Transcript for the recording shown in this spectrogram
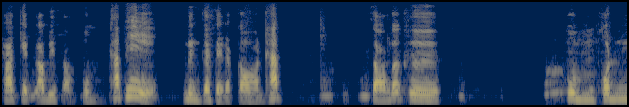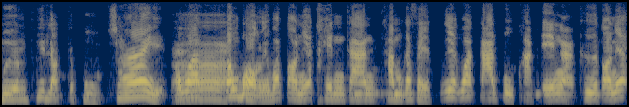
ทาร์เก็ตเรามีสองกลุ่มครับพี่หนึ่งเกษตรกรครับสองก็คือกลุ่มคนเมืองที่รักจะปลูก ใช่ เพราะว่าอ่า ต้องบอกเลยว่าตอนนี้เทรนด์การทำเกษตร เรียกว่าการปลูกผักเองอะคือตอนเนี้ย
